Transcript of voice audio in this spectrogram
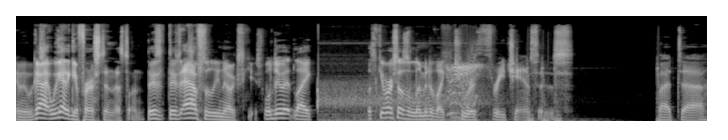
I mean, we got we got to get first in this one. There's there's absolutely no excuse. We'll do it like let's give ourselves a limit of like two or three chances. But uh,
